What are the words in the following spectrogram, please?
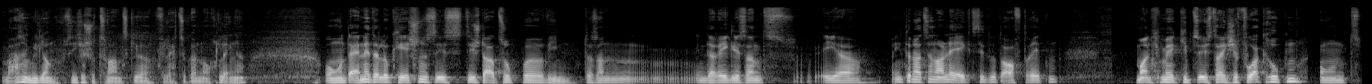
Ich weiß nicht wie lange, sicher schon 20 Jahre, vielleicht sogar noch länger. Und eine der Locations ist die Staatsoper Wien. Da sind, in der Regel sind es eher internationale Acts, die dort auftreten. Manchmal gibt es österreichische Vorgruppen und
